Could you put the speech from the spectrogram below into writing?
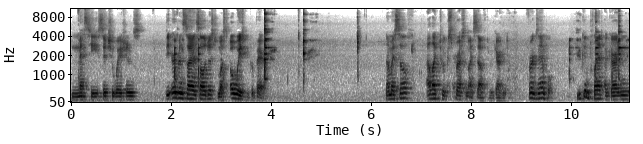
messy situations. The urban scienceologist must always be prepared. Now, myself, I like to express myself through gardening. For example, you can plant a garden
